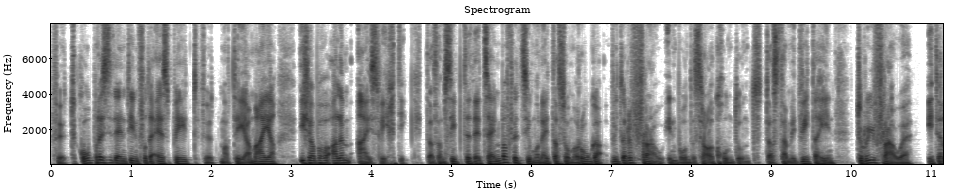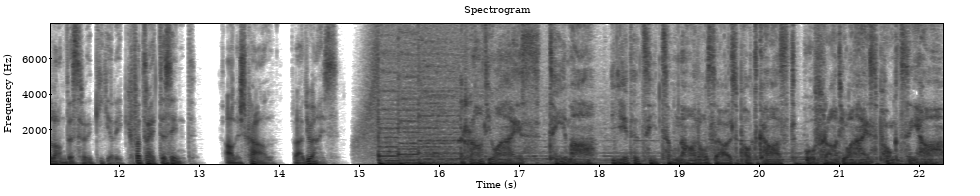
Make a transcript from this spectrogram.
Für die Co-Präsidentin der SP, für Matthäa Meyer, ist aber vor allem eins wichtig, dass am 7. Dezember für Simonetta Sommaruga wieder eine Frau in den Bundesrat kommt und dass damit weiterhin drei Frauen in der Landesregierung vertreten sind. Alles Karl, Radio 1. Radio 1 Thema. Jederzeit zum Nachlesen als Podcast auf radio1.ch.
